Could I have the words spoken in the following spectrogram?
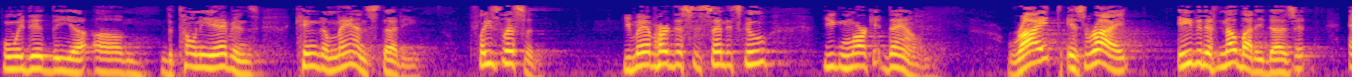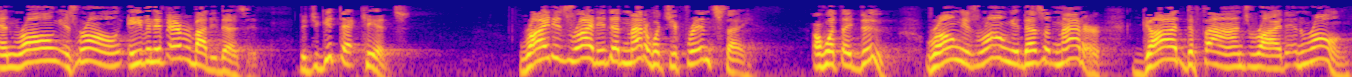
when we did the uh, um, the Tony Evans Kingdom Man study. Please listen. You may have heard this in Sunday school. You can mark it down. Right is right, even if nobody does it. And wrong is wrong, even if everybody does it. Did you get that, kids? Right is right. It doesn't matter what your friends say or what they do. Wrong is wrong. It doesn't matter. God defines right and wrong.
